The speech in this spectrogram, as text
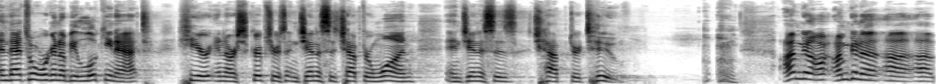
and that's what we're going to be looking at here in our scriptures in Genesis chapter 1 and Genesis chapter 2. I'm going to I'm going to uh, uh,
